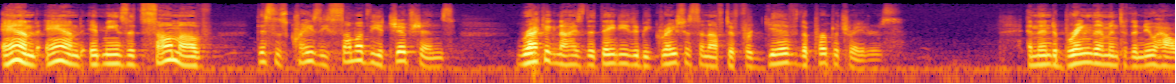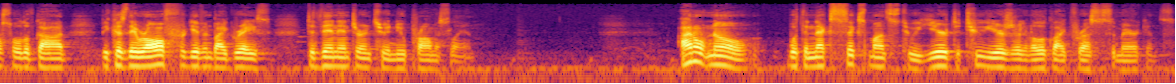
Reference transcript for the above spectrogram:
And, and it means that some of, this is crazy, some of the Egyptians recognized that they needed to be gracious enough to forgive the perpetrators and then to bring them into the new household of God because they were all forgiven by grace to then enter into a new promised land. I don't know what the next six months to a year to two years are going to look like for us as Americans.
